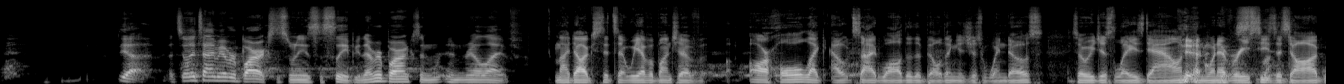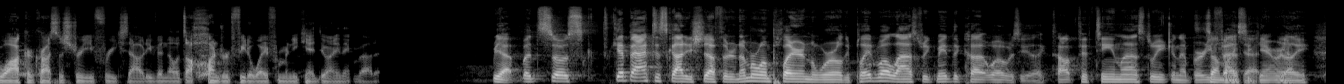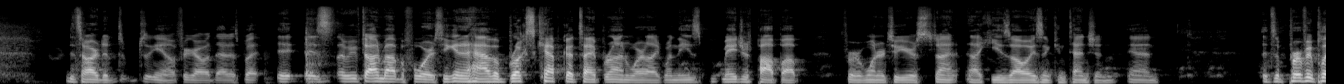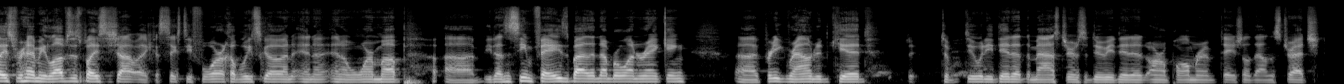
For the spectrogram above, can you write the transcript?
yeah, it's the only time he ever barks is when he's asleep. He never barks in, in real life. My dog sits at. We have a bunch of our whole like outside wall to the building is just windows, so he just lays down. Yeah, and whenever he sees a dog walk across the street, he freaks out, even though it's a hundred feet away from him and he can't do anything about it. Yeah, but so get back to Scottie Scheffler, number one player in the world. He played well last week, made the cut. What was he like top fifteen last week in that birdie Something like that, you can't yeah. really. It's hard to to, you know figure out what that is, but it is. We've talked about before. Is he going to have a Brooks Koepka type run where like when these majors pop up for one or two years stunt, like he's always in contention and. It's a perfect place for him. He loves this place. He shot like a 64 a couple weeks ago in, in a, in a warm up. Uh, he doesn't seem phased by the number one ranking. Uh, pretty grounded kid to do what he did at the Masters, to do what he did at Arnold Palmer Invitational down the stretch.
